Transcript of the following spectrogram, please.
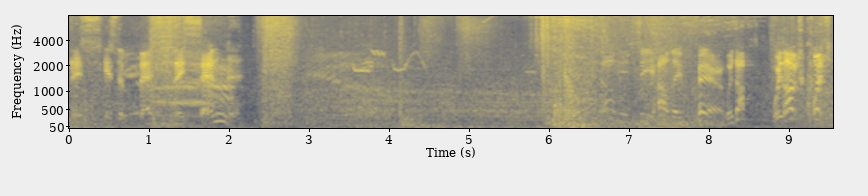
This is the best they send? Now we'll see how they fare without without question.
